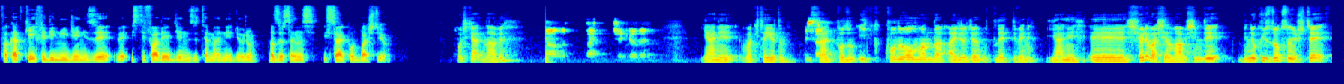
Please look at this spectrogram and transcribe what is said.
Fakat keyifle dinleyeceğinizi ve istifade edeceğinizi temenni ediyorum. Hazırsanız İsrail Pod başlıyor. Hoş geldin abi. Sağ olun. Ben teşekkür ederim. Yani vakit ayırdın. İsrail Pod'un ilk konu olman da ayrıca mutlu etti beni. Yani ee, şöyle başlayalım abi. Şimdi 1993'te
